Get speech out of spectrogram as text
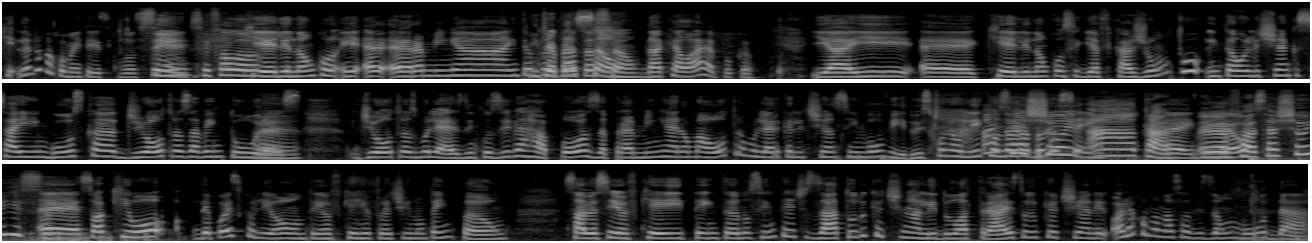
Que, lembra que eu comentei isso com você? Sim, você falou. Que ele não. e era- a minha interpretação, Interpretação. daquela época. E aí, é, que ele não conseguia ficar junto, então ele tinha que sair em busca de outras aventuras, É. de outras mulheres. Inclusive, a raposa, pra mim, era uma outra mulher que ele tinha se envolvido. Isso quando eu li, Ah, quando eu era achou... adolescente. Ah, tá. É, eu entendeu? falar, você achou isso? É, só que o- depois que eu li ontem, eu fiquei refletindo um tempão. Sabe assim, eu fiquei tentando sintetizar tudo que eu tinha lido lá atrás, tudo que eu tinha lido. Olha como a nossa visão muda.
